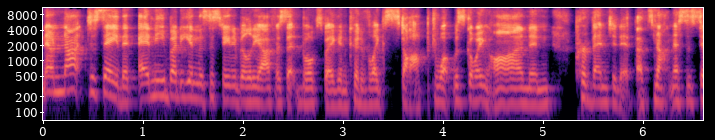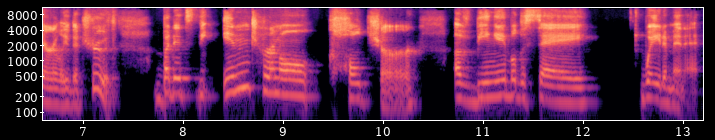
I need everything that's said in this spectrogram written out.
Now, not to say that anybody in the sustainability office at Volkswagen could have like stopped what was going on and prevented it. That's not necessarily the truth, but it's the internal culture of being able to say, wait a minute,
